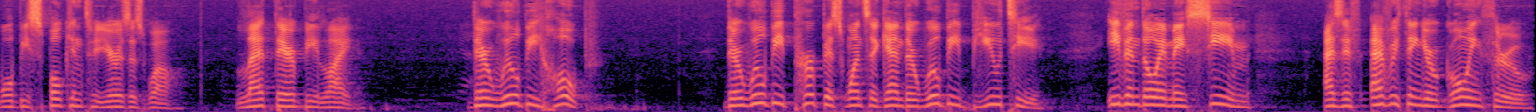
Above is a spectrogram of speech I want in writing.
will be spoken to yours as well. Let there be light. There will be hope. There will be purpose once again. There will be beauty, even though it may seem as if everything you're going through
